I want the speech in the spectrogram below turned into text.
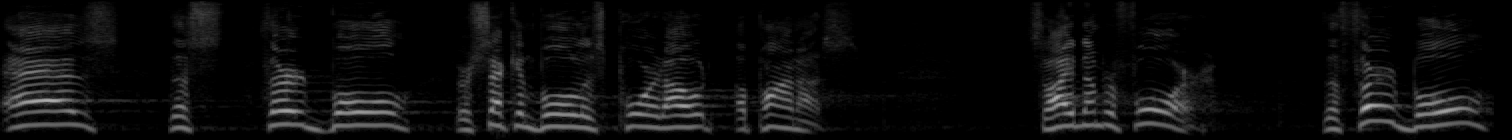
as the third bowl or second bowl is poured out upon us. Slide number four. The third bowl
